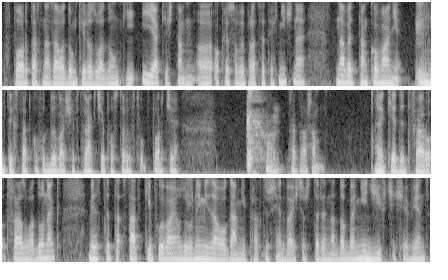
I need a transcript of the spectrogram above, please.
w portach na załadunki, rozładunki i jakieś tam okresowe prace techniczne. Nawet tankowanie tych statków odbywa się w trakcie postojów w porcie. Przepraszam kiedy trwa, trwa rozładunek, więc te statki pływają z różnymi załogami praktycznie 24 na dobę. Nie dziwcie się więc,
